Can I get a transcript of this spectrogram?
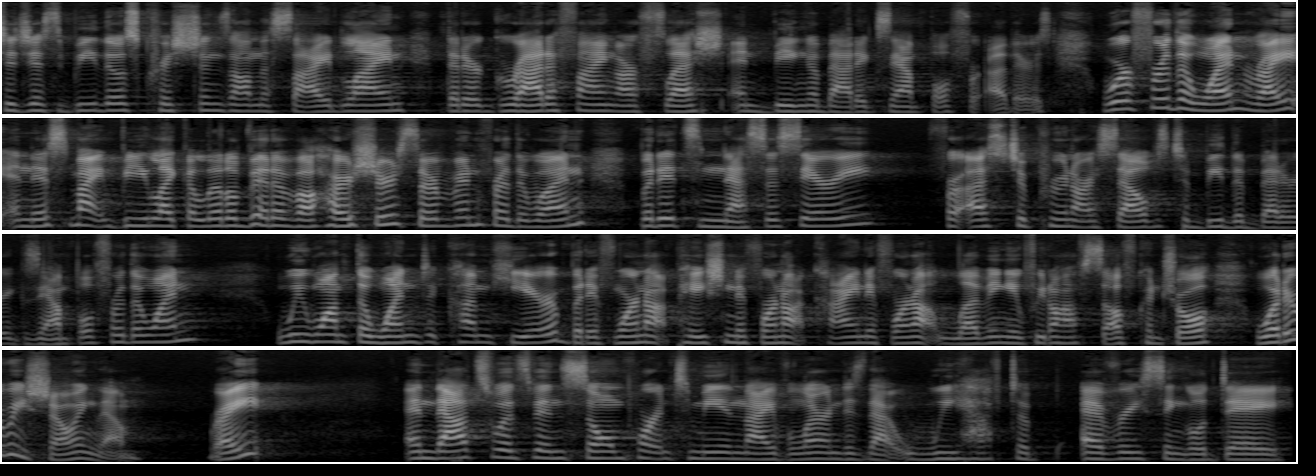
to just be those Christians on the sideline that are gratifying our flesh and being a bad example for others. We're for the one, right? And this might be like a little bit of a harsher sermon for the one, but it's necessary for us to prune ourselves to be the better example for the one. We want the one to come here, but if we're not patient, if we're not kind, if we're not loving, if we don't have self control, what are we showing them, right? And that's what's been so important to me and I've learned is that we have to every single day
